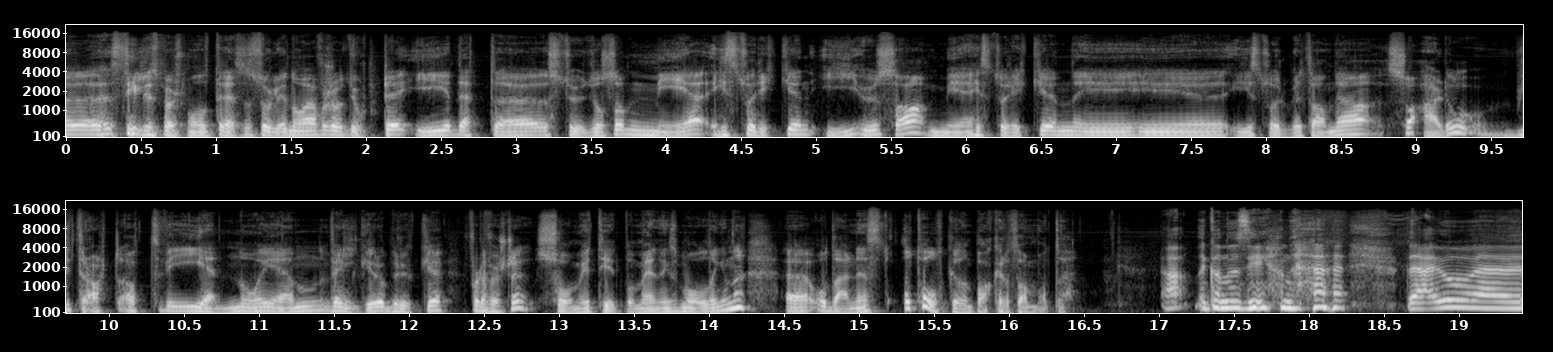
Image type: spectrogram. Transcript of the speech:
eh, stille spørsmål til Therese Solli. Nå har jeg forstått gjort det i dette studioet også, med historikken i USA, med historikken i, i, i, Storbritannia. Så er det jo blitt rart at vi igjen og igjen velger å bruke for det første så mye tid på meningsmålingene, eh, og dernest å tolke dem på akkurat samme måte. Ja, det kan du si. Det er jo eh,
